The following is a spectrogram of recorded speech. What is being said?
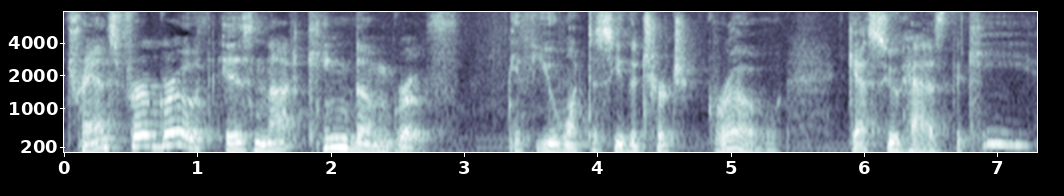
Transfer growth is not kingdom growth. If you want to see the church grow, guess who has the key?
